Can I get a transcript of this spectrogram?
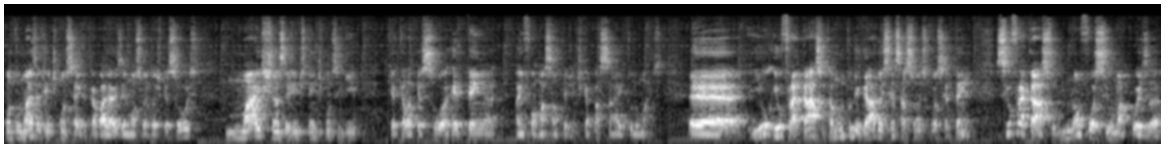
Quanto mais a gente consegue trabalhar as emoções das pessoas, mais chance a gente tem de conseguir que aquela pessoa retenha a informação que a gente quer passar e tudo mais. É, e, o, e o fracasso está muito ligado às sensações que você tem. Se o fracasso não fosse uma coisa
